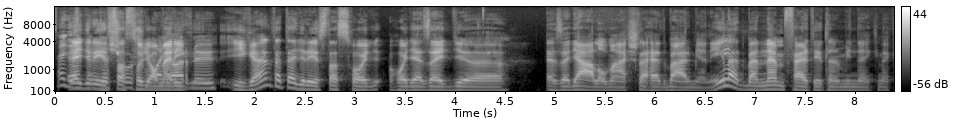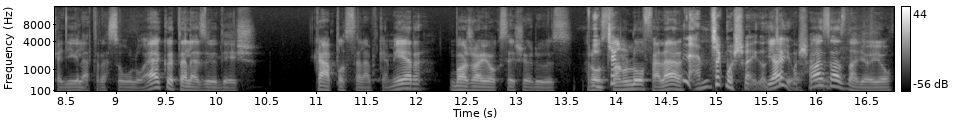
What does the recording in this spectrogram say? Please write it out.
Egy egyrészt az, hogy Amerik... Igen, tehát egyrészt az, hogy, hogy ez egy ez egy állomás lehet bármilyen életben, nem feltétlenül mindenkinek egy életre szóló elköteleződés. Káposztelepke mér, bazsajogsz és örülsz. Rossz csak- tanuló felel? Nem, csak mosolygok. Ja, csak jó, mosolygok. az, az nagyon jó.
